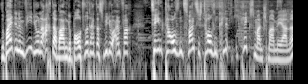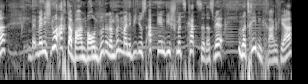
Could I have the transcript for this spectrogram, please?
Sobald in einem Video eine Achterbahn gebaut wird, hat das Video einfach 10.000, 20.000 Kli Klicks manchmal mehr, ne? wenn ich nur Achterbahnen bauen würde, dann würden meine Videos abgehen wie Schmitz Katze. Das wäre übertrieben krank, ja.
